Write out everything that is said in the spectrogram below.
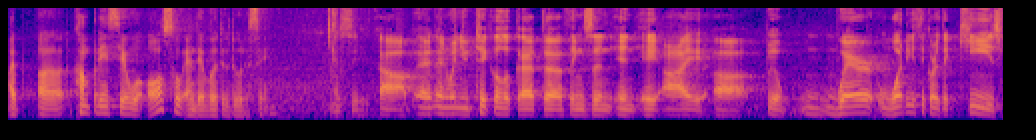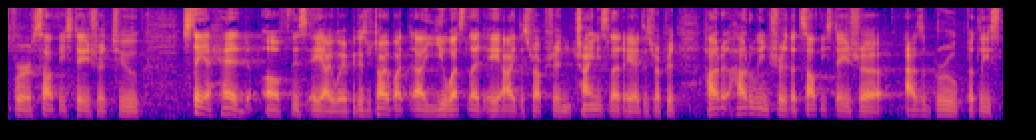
uh, companies here will also endeavor to do the same. I see. Uh, and, and, when you take a look at uh, things in, in AI, uh, where, what do you think are the keys for Southeast Asia to stay ahead of this AI wave? Because you're talking about US-led AI disruption, Chinese-led AI disruption. How do, how do we ensure that Southeast Asia, as a group at least,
